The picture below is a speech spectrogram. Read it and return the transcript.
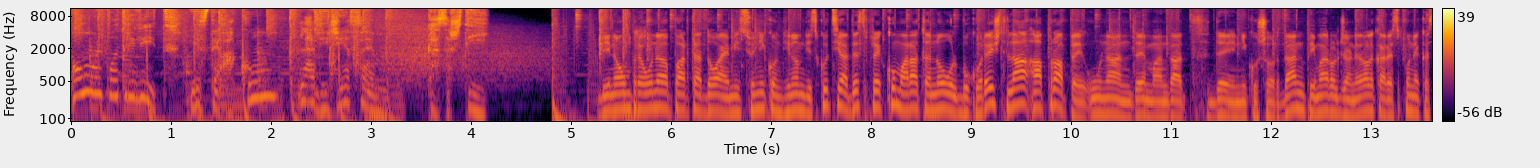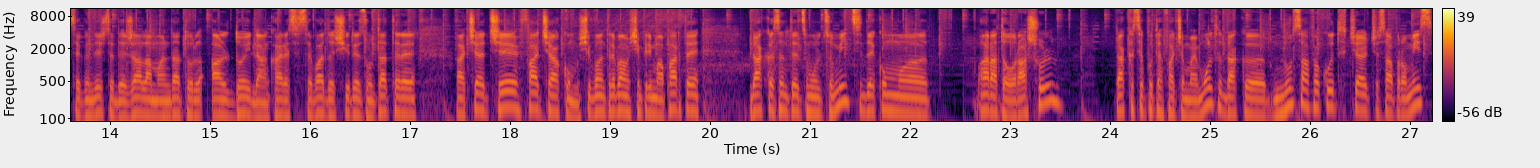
Omul potrivit este acum la DGFM. Ca să știi. Din nou împreună, partea a doua a emisiunii, continuăm discuția despre cum arată noul București la aproape un an de mandat de Nicuș Șordan, primarul general care spune că se gândește deja la mandatul al doilea în care să se vadă și rezultatele a ceea ce face acum. Și vă întrebam și în prima parte dacă sunteți mulțumiți de cum uh, arată orașul, dacă se putea face mai mult, dacă nu s-a făcut ceea ce s-a promis.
